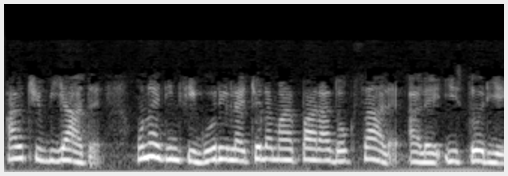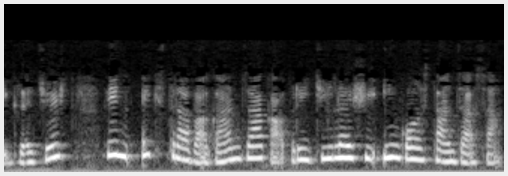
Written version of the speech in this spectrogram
Alcibiade, una din figurile cele mai paradoxale ale istoriei grecești, prin extravaganța, capriciile și inconstanța sa.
